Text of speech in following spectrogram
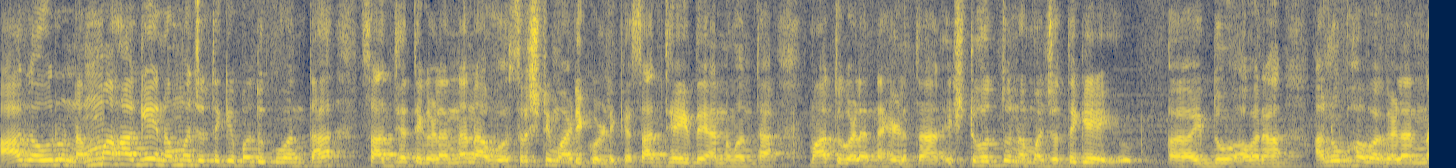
ಆಗ ಅವರು ನಮ್ಮ ಹಾಗೆ ನಮ್ಮ ಜೊತೆಗೆ ಬದುಕುವಂತಹ ಸಾಧ್ಯತೆಗಳನ್ನು ನಾವು ಸೃಷ್ಟಿ ಮಾಡಿಕೊಳ್ಳಿಕ್ಕೆ ಸಾಧ್ಯ ಇದೆ ಅನ್ನುವಂತಹ ಮಾತುಗಳನ್ನು ಹೇಳ್ತಾ ಇಷ್ಟು ಹೊತ್ತು ನಮ್ಮ ಜೊತೆಗೆ ಇದ್ದು ಅವರ ಅನುಭವಗಳನ್ನ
